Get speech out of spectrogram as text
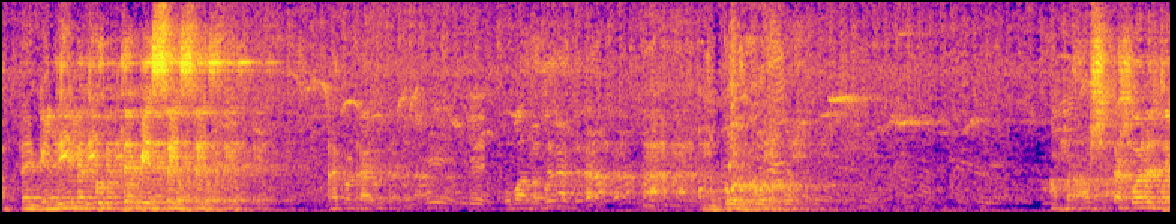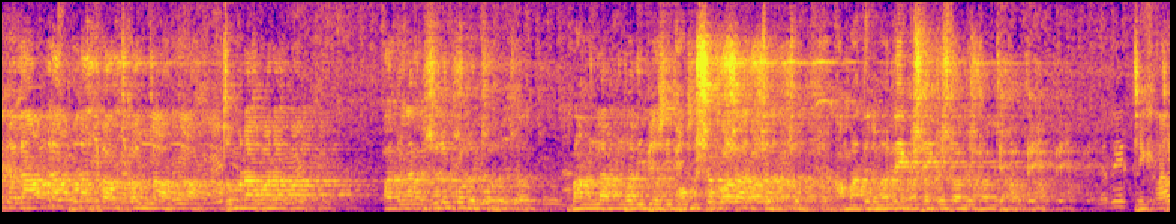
अपने गली में कुत्ते भी से আমরা সেটা করেছে বলে আমরা প্রতিবাদ করলাম। তোমরা পাগলামি শুরু করেছ। বাংলা পরিবেশ ধ্বংস করার জন্য আমাদের অনেক সচেতন হতে হবে। ঠিক আছে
